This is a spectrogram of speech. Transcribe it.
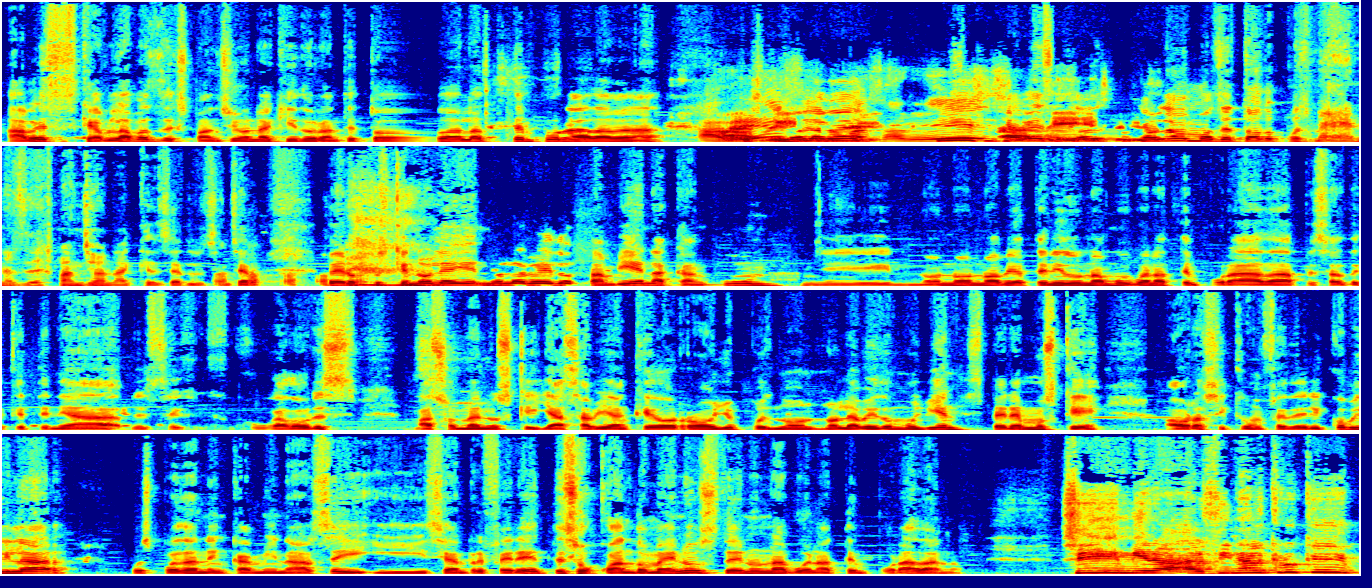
a veces que hablabas de expansión aquí durante toda la temporada, ¿verdad? A ver, pues no le ve, sí, sí, sabes, sí, ¿sabes? Porque hablábamos de todo, pues menos de expansión, hay que serle sincero. Pero pues que no le, no le había ido tan bien a Cancún, eh, no, no, no había tenido una muy buena temporada, a pesar de que tenía desde, jugadores más o menos que ya sabían qué rollo, pues no, no le había ido muy bien. Esperemos que ahora sí con Federico Vilar pues puedan encaminarse y, sean referentes o cuando menos den una buena temporada, ¿no? Sí, mira, al final creo que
